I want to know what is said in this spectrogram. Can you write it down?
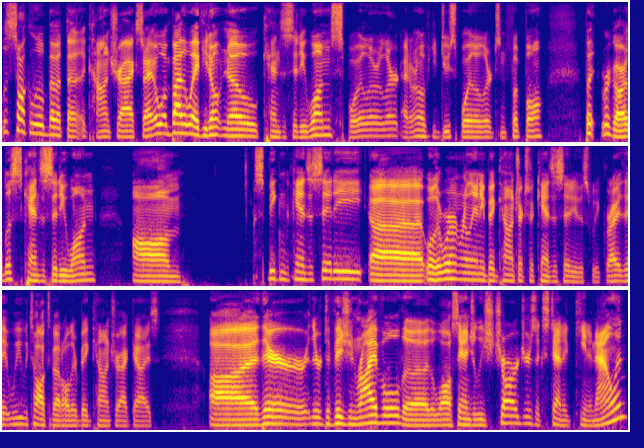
let's talk a little bit about the contracts. Right? Oh, by the way, if you don't know, Kansas City won. Spoiler alert. I don't know if you do spoiler alerts in football, but regardless, Kansas City won. Um, speaking of Kansas City, uh, well, there weren't really any big contracts with Kansas City this week, right? They, we, we talked about all their big contract guys. Uh, their their division rival, the the Los Angeles Chargers, extended Keenan Allen.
